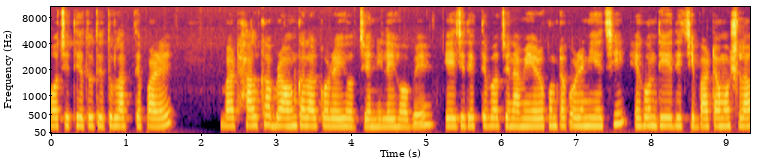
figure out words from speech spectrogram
হচ্ছে তেতু তেতু লাগতে পারে। বাট হালকা ব্রাউন কালার করেই হচ্ছে নিলেই হবে। এই যে দেখতে পাচ্ছেন, আমি এরকমটা করে নিয়েছি। এখন দিয়ে দিচ্ছি বাটা মশলা।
